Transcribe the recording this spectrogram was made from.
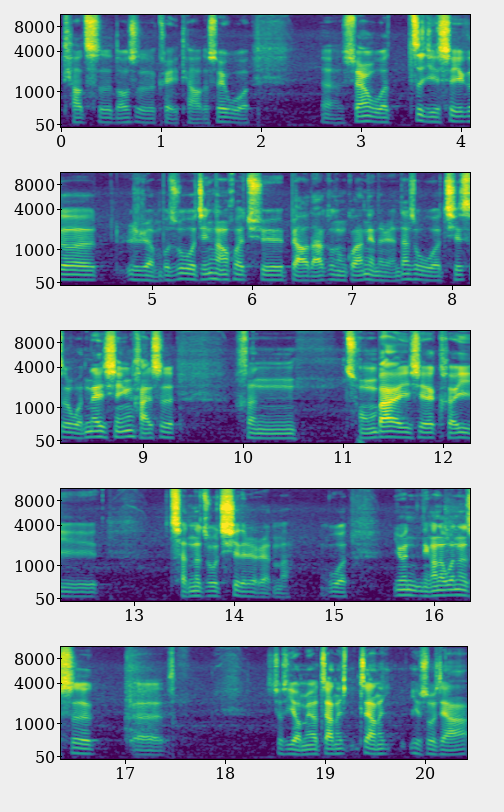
挑刺都是可以挑的。所以我，呃，虽然我自己是一个。忍不住经常会去表达各种观点的人，但是我其实我内心还是很崇拜一些可以沉得住气的人吧。我因为你刚才问的是呃，就是有没有这样的这样的艺术家，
